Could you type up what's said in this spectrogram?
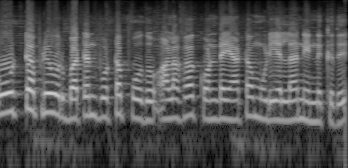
போட்டு அப்படியே ஒரு பட்டன் போட்டால் போதும். அழகாக கொண்டையாட்டம் முடியெல்லாம் நின்றுக்குது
